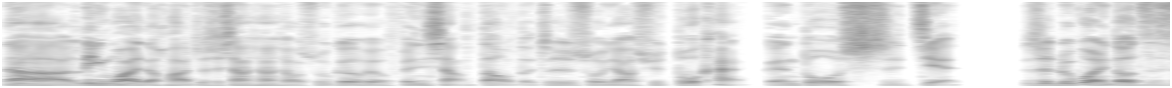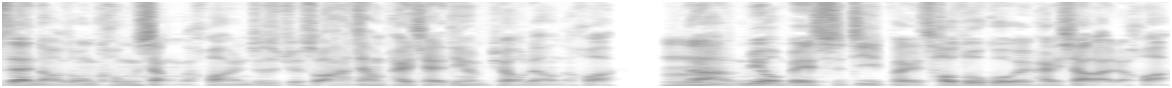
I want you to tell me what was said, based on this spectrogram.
那另外的话，就是像像小树哥会有分享到的，就是说要去多看跟多实践。就是如果你都只是在脑中空想的话，你就是觉得说啊这样拍起来一定很漂亮的话。那没有被实际被操作过、被拍下来的话，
